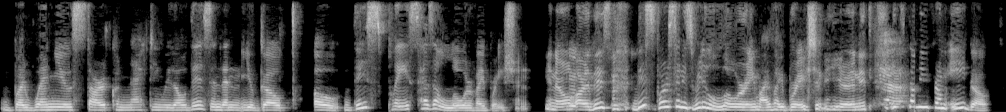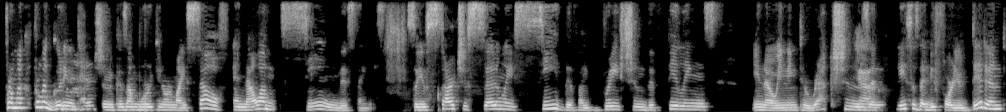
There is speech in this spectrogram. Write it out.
but when you start connecting with all this and then you go oh this place has a lower vibration you know mm-hmm. or this this person is really lowering my vibration here and it's yeah. it's coming from ego from a from a good mm-hmm. intention because I'm working on myself and now I'm seeing these things. So you start to suddenly see the vibration, the feelings, you know, in interactions yeah. and places that before you didn't.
